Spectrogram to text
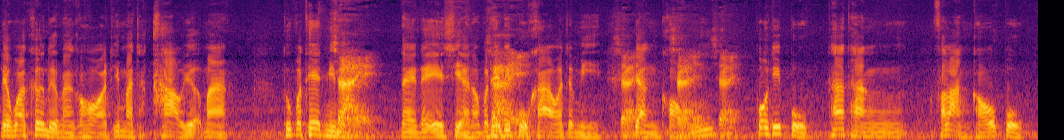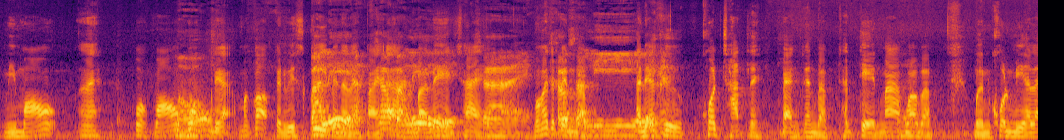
เรียกว่าเครื่องดื่มแอลกอฮอล์ที่มาจากข้าวเยอะมาก ทุกประเทศมีหมดใช่ในในเอเชียเนาะประเทศใช่ที่ปลูกข้าวก็จะมีใช่อย่างของใช่ใช่พวกที่ปลูกถ้าทางฝรั่งเขาปลูกมีมอลต์ใช่ไหม พวกมอลต์มอลต์พวกเนี้ยมันก็เป็นวิสกี้เล่เป็นอะไรไปข้าวอ่า barley barley ใช่ใช่ มันก็จะเป็นแบบข้าวสาลีอันเนี้ยอะไรเงี้ยคือโคตรชัดเลย แบ่งกันแบบชัดเจนมากว่าแบบเหมือนคนมีอะไร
